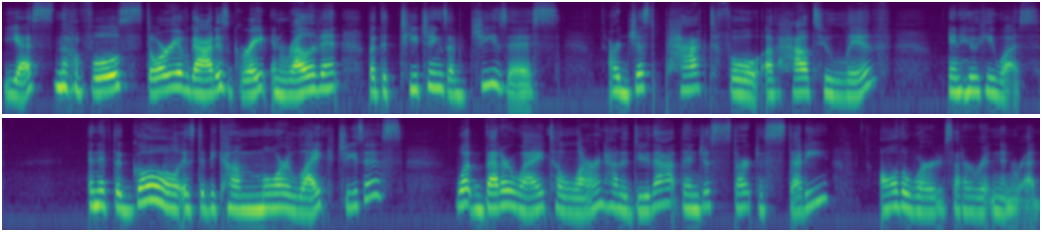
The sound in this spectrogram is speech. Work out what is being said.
Yes, the full story of God is great and relevant, but the teachings of Jesus are just packed full of how to live and who he was. And if the goal is to become more like Jesus, what better way to learn how to do that than just start to study all the words that are written in red.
